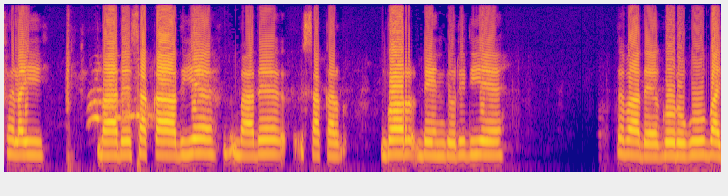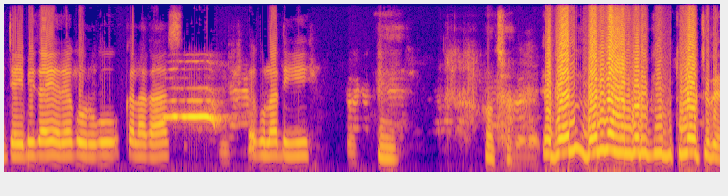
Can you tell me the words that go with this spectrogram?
ফেলাই। বাদে চাক্কা দিয়ে, বাদে চাক্কার ঘর ডেন করে দিয়ে। তো বাদে গরুগু বাজাই বিজাই এরে গরুগু কেলা গাছ এগুলা দিই। আচ্ছা। এ দেন দেন ইবা হ্যান্ড করে কি কিলা হচ্ছে দে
